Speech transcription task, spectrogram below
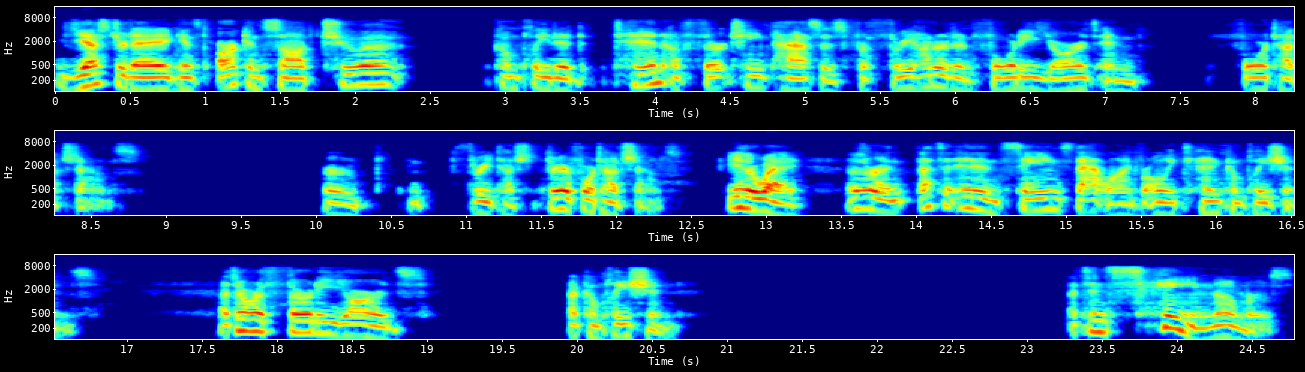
yesterday against Arkansas, Tua completed 10 of 13 passes for 340 yards and four touchdowns or three touch, three or four touchdowns. Either way, those are in, that's an insane stat line for only 10 completions. That's over 30 yards a completion. That's insane numbers.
